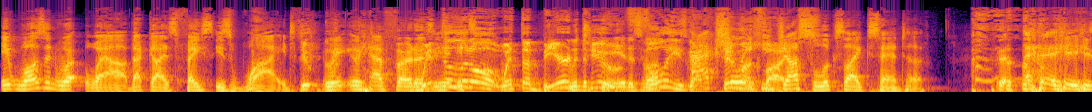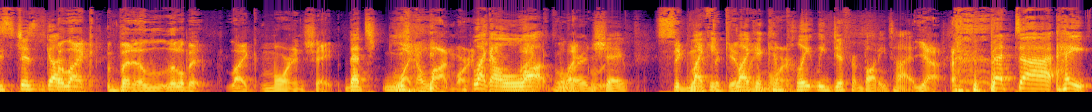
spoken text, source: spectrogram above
It wasn't. wo- Wow, that guy's face is wide. Dude, we, we have photos With the It's- little, with the beard with the too. beard as well. Fully, he's got Actually, he vibes. just looks like Santa. He's just got but like, but a little bit like more in shape. That's like a lot more in like a lot Like- more like in shape. Like significantly a, like a more. completely different body type. Yeah. But uh, hey,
